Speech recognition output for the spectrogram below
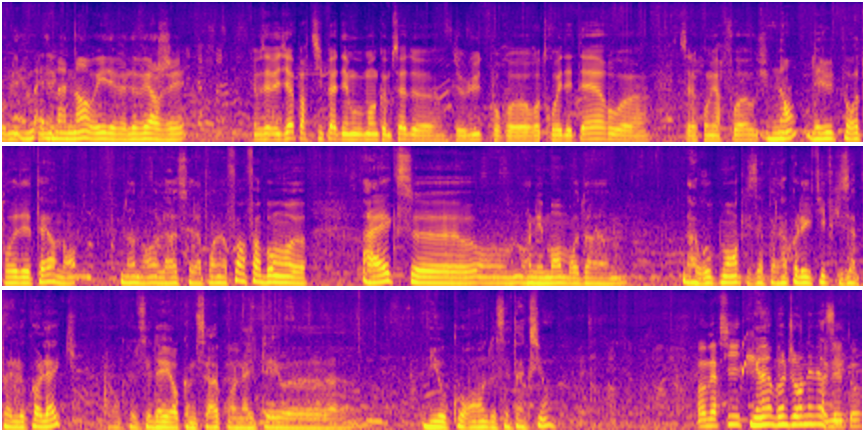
Et, maintenant, oui, le, verger. Et vous avez déjà participé à des mouvements comme ça de, de lutte pour euh, retrouver des terres ou euh, c'est la première fois ou. Non, des luttes pour retrouver des terres, non. Non, non, là c'est la première fois. Enfin bon, euh, à Aix, on, on est membre d'un groupement qui s'appelle, un collectif qui s'appelle le Collec. Donc c'est d'ailleurs comme ça qu'on a été mis au courant de cette action. Oh, merci. Bien, bonne journée, À merci. bientôt.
